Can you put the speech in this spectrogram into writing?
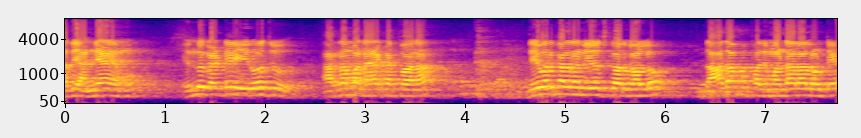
అది అన్యాయము. ఎందుకంటే ఈరోజు అర్ణమ్మ నాయకత్వాన దేవరకద్ర నియోజకవర్గంలో దాదాపు పది మండలాలు ఉంటే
